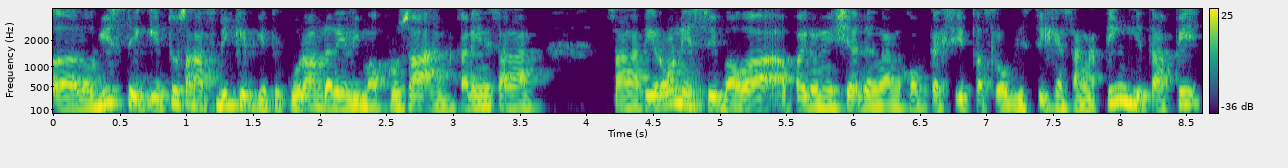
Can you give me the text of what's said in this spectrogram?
uh, logistik itu sangat sedikit gitu, kurang dari lima perusahaan. Kan ini sangat sangat ironis sih bahwa apa Indonesia dengan kompleksitas logistik yang sangat tinggi, tapi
